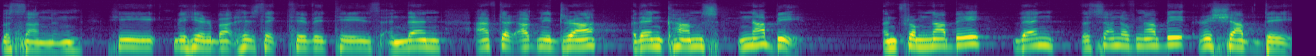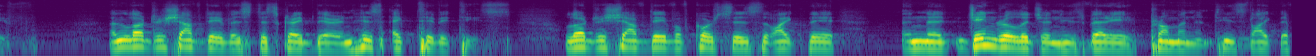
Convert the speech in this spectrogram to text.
the son, and he, we hear about his activities, and then after Agnidra, then comes Nabi. And from Nabi, then the son of Nabi, Rishabdev. And Lord Rishabdev is described there in his activities. Lord Rishabdev, of course, is like the, in the Jain religion, he's very prominent. He's like the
